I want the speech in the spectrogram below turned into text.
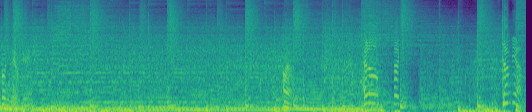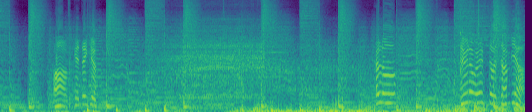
혼돈이네 여기. 아유. 헬로, 저기 잠비아. 아, 오케이, 땡큐. Hello. Do you know where's the Zambia?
